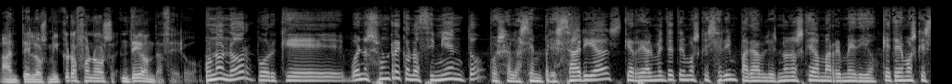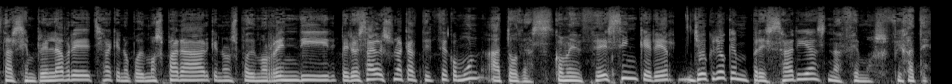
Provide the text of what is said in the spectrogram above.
ante los micrófonos de Onda Cero. Un honor porque, bueno, es un reconocimiento pues a las empresarias que realmente tenemos que ser imparables, no nos queda más remedio, que tenemos que estar siempre en la brecha, que no podemos parar, que no nos podemos rendir, pero esa es una característica común a todas. Comencé sin querer, yo creo que empresarias nacemos, fíjate.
